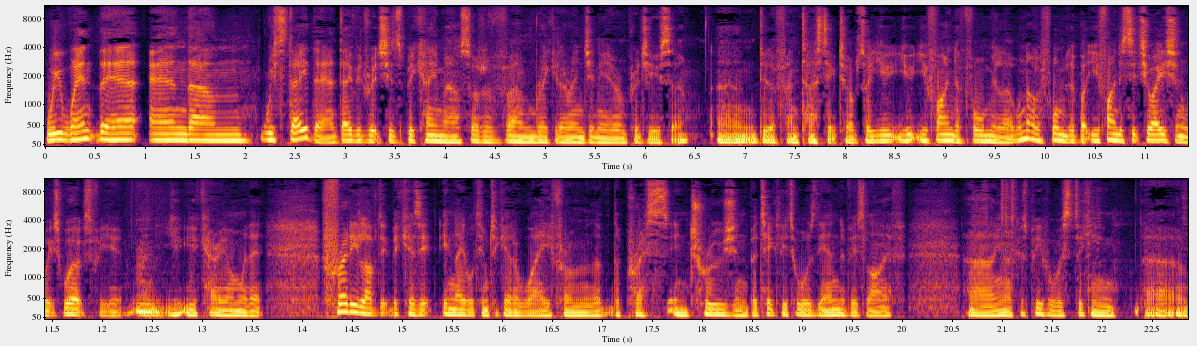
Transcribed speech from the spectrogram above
We went there and um, we stayed there. David Richards became our sort of um, regular engineer and producer, and did a fantastic job. So you, you you find a formula, well, not a formula, but you find a situation which works for you, and you, you carry on with it. Freddie loved it because it enabled him to get away from the, the press intrusion, particularly towards the end of his life. Uh, you know, because people were sticking uh,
